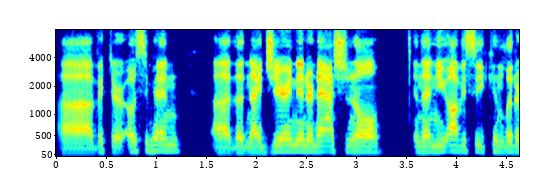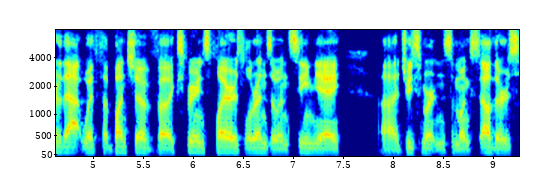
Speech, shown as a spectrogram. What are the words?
uh, Victor Osimhen, uh, the Nigerian international. And then you obviously can litter that with a bunch of uh, experienced players, Lorenzo Insigne, uh, Dries Mertens, amongst others.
